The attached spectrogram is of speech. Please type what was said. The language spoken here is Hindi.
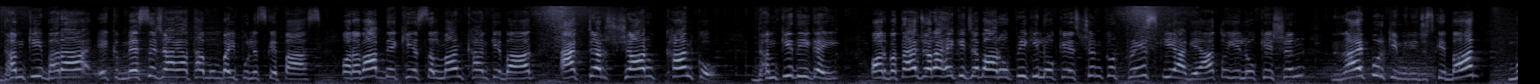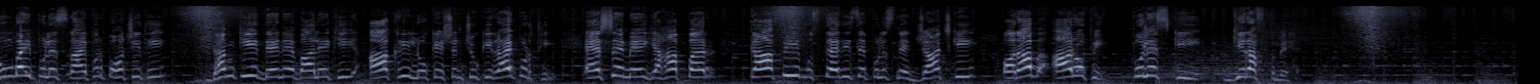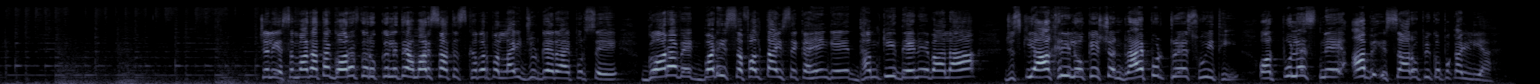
धमकी भरा एक मैसेज आया था मुंबई पुलिस के पास। और अब आप देखिए, सलमान खान के बाद एक्टर शाहरुख खान को धमकी दी गई। और बताया जा रहा है कि जब आरोपी की लोकेशन को ट्रेस किया गया तो ये लोकेशन रायपुर की मिली, जिसके बाद मुंबई पुलिस रायपुर पहुँची थी। धमकी देने वाले की आखिरी लोकेशन चूँकि रायपुर थी। ऐसे में यहाँ पर काफ़ी मुस्तैदी से पुलिस ने जाँच की और अब आरोपी पुलिस की गिरफ्त में है। चलिए, संवाददाता गौरव का रुक कर लेते हैं। हमारे साथ इस खबर पर लाइव जुड़ गए रायपुर से। गौरव, एक बड़ी सफलता इसे कहेंगे, धमकी देने वाला, जिसकी आखिरी लोकेशन रायपुर ट्रेस हुई थी, और पुलिस ने अब इस आरोपी को पकड़ लिया है।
